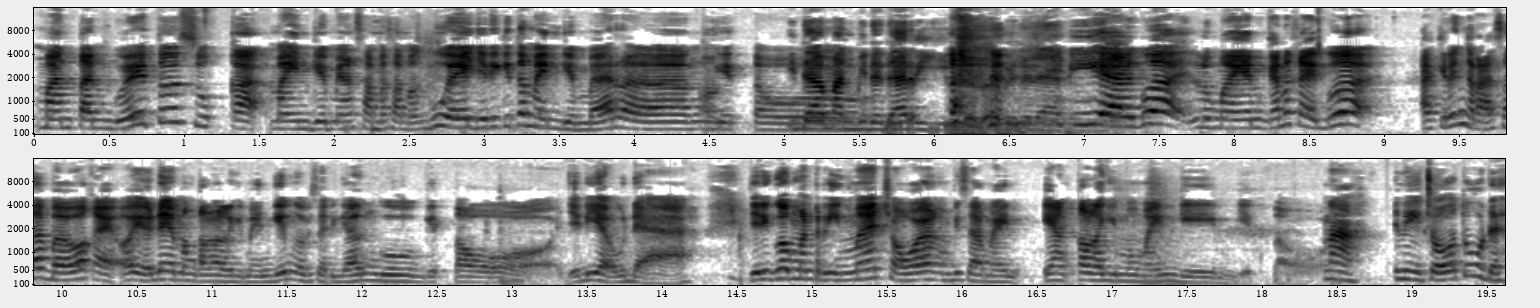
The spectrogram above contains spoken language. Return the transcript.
mantan gue itu suka main game yang sama-sama gue, jadi kita main game bareng gitu. idaman bidadari Bidadari. Iya, gue lumayan karena kayak gue akhirnya ngerasa bahwa kayak oh yaudah emang kalau lagi main game gak bisa diganggu gitu. Jadi ya udah. Jadi gue menerima cowok yang bisa main, yang kalau lagi mau main game gitu. Nah, ini cowok tuh udah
